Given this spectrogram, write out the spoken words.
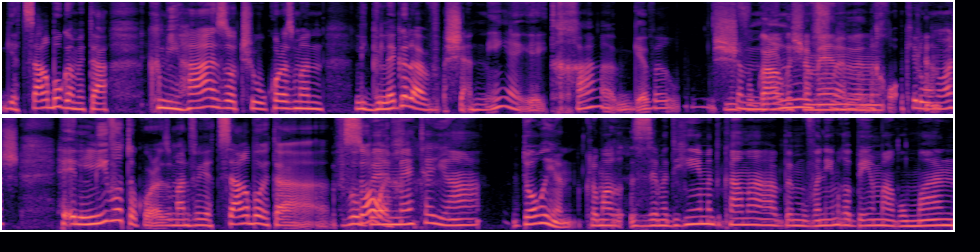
יצר בו גם את הכמיהה הזאת שהוא כל הזמן לגלג עליו, שאני אהיה איתך, גבר שמן. מבוגר ושמן ו- נכון, כאילו, הוא כן. ממש העליב אותו כל הזמן, ויצר בו את והוא הצורך. באמת היה דוריאן. כלומר, זה מדהים עד כמה במובנים רבים הרומן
